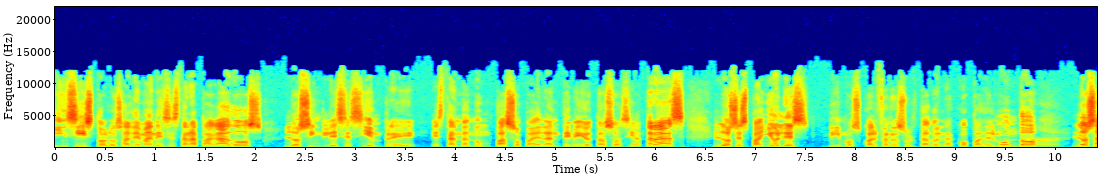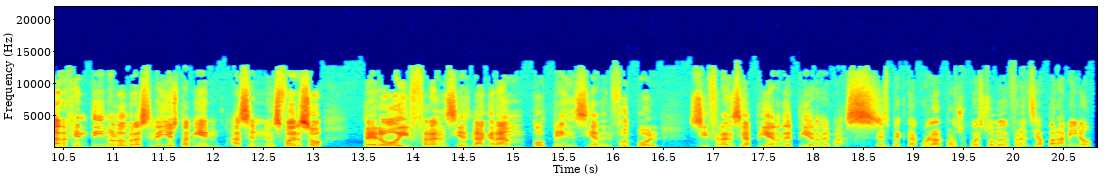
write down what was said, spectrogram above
Insisto, los alemanes están apagados, los ingleses siempre están dando un paso para adelante y medio paso hacia atrás, los españoles vimos cuál fue el resultado en la Copa del Mundo, Ah. los argentinos, los brasileños también hacen un esfuerzo, pero hoy Francia es la gran potencia del fútbol. Si Francia pierde, pierde más. Espectacular, por supuesto, lo de Francia. Para mí no.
